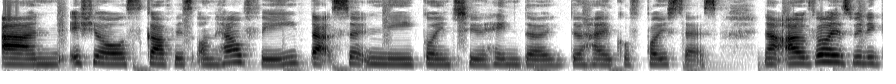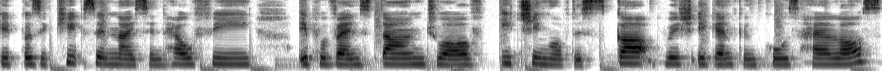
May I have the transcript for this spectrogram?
And if your scalp is unhealthy that's certainly going to hinder the hair growth process. Now aloe vera is really good because it keeps it nice and healthy. It prevents dandruff itching of the scalp which again can cause hair loss.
